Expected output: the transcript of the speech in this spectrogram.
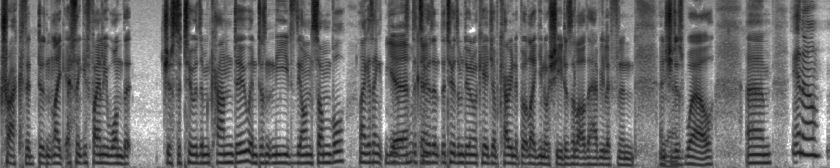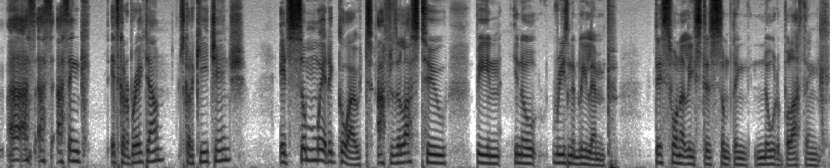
track that didn't like. I think it's finally one that just the two of them can do and doesn't need the ensemble. Like I think Yeah, the two of them, the two of them do an okay job carrying it. But like you know, she does a lot of the heavy lifting and, and she does well. Um, you know, I, I, I think it's got a breakdown. It's got a key change. It's some way to go out after the last two being you know reasonably limp. This one at least is something notable. I think.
